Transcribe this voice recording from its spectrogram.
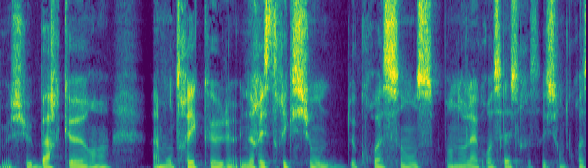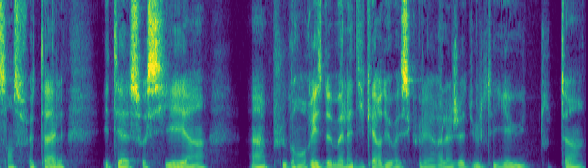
monsieur Barker, hein, a montré qu'une restriction de croissance pendant la grossesse, restriction de croissance fœtale, était associée à, à un plus grand risque de maladie cardiovasculaire à l'âge adulte. Et il y a eu tout un,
